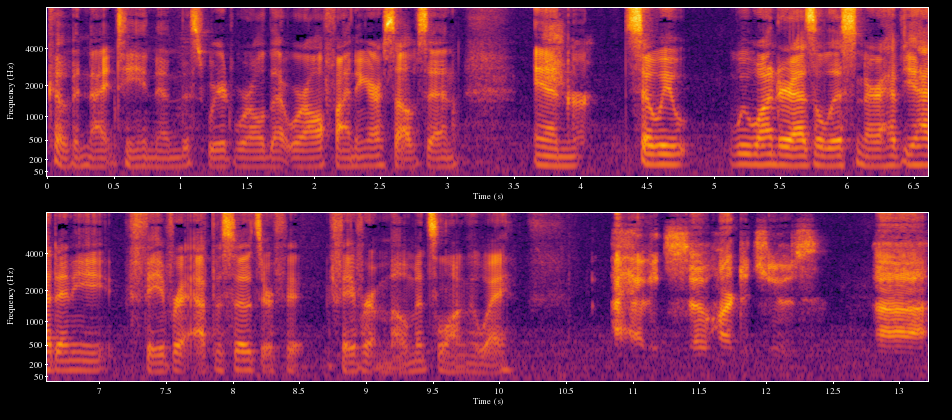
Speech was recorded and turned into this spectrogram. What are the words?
COVID 19 and this weird world that we're all finding ourselves in. And Sure. so we, we wonder, as a listener, have you had any favorite episodes or fa- favorite moments along the way? I have it's so hard to choose. Uh,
